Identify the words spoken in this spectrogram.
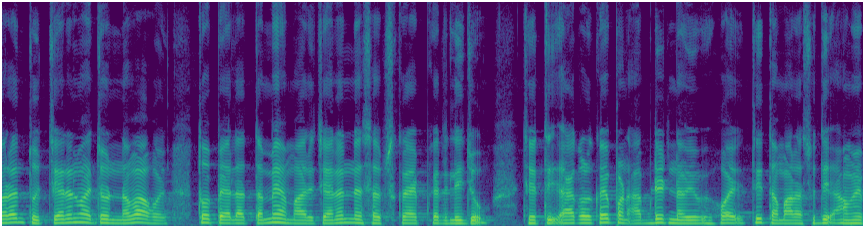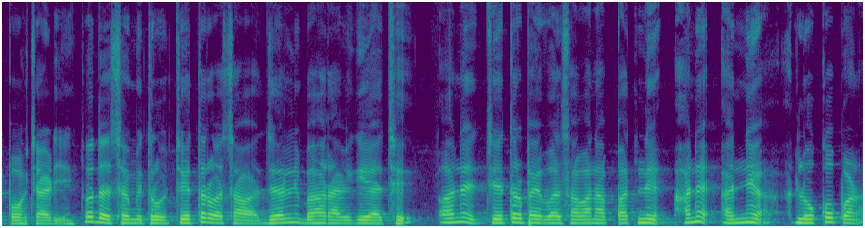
પરંતુ ચેનલમાં જો નવા હોય, તો પહેલાં તમે અમારી ચેનલને સબસ્ક્રાઈબ કરી લેજો. જેથી આગળ કંઈ પણ અપડેટ નવી હોય તે તમારા સુધી અમે પહોંચાડીએ. તો દર્શક મિત્રો, ચેતર વસાવા જેલની બહાર આવી ગયા છે અને ચેતરભાઈ વસાવાના પત્ની અને અન્ય લોકો પણ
